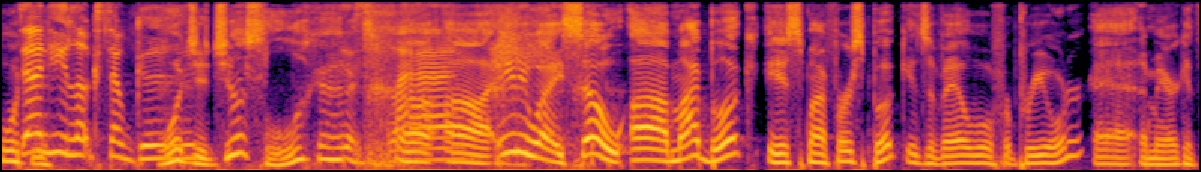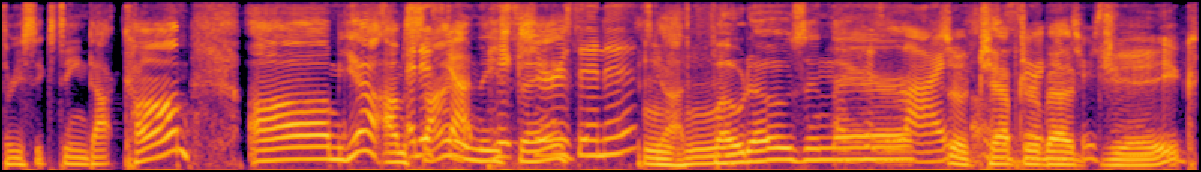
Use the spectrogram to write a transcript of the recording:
what Doesn't you- he look so good? would you just look at His it? Uh, uh, anyway, so uh, my book is my first book. It's available for pre-order at America316.com. Um, yeah, I'm and it's signing got these pictures things. in it It's got photos in of his there. life. So, which chapter about. Jake.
